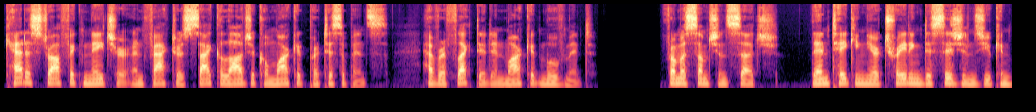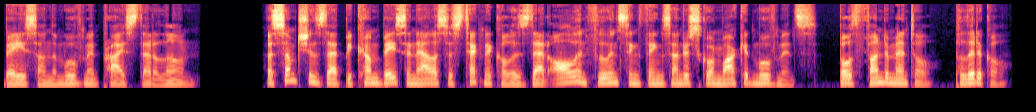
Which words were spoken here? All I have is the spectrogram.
catastrophic nature and factors psychological market participants, have reflected in market movement. From assumptions such, then taking your trading decisions you can base on the movement price that alone. Assumptions that become base analysis technical is that all influencing things underscore market movements, both fundamental, political,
